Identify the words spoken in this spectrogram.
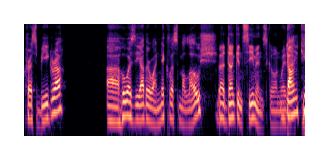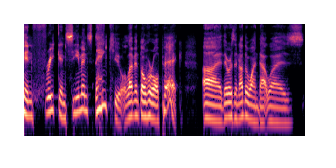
Chris Bigras. Uh, who was the other one? Nicolas Meloche. About Duncan Siemens going way Duncan back. freaking Siemens. Thank you. 11th overall pick. Uh, there was another one that was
